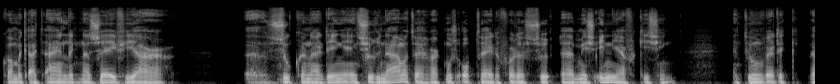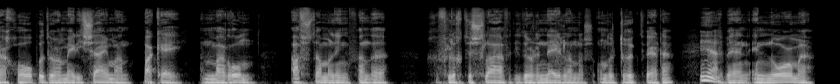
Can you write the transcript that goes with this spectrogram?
kwam ik uiteindelijk na zeven jaar zoeken naar dingen in Suriname terecht... waar ik moest optreden voor de uh, Miss India-verkiezing. En toen werd ik daar geholpen door een medicijnman, Paké, een Maron... afstammeling van de gevluchte slaven die door de Nederlanders onderdrukt werden. Ja. Die hebben een enorme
